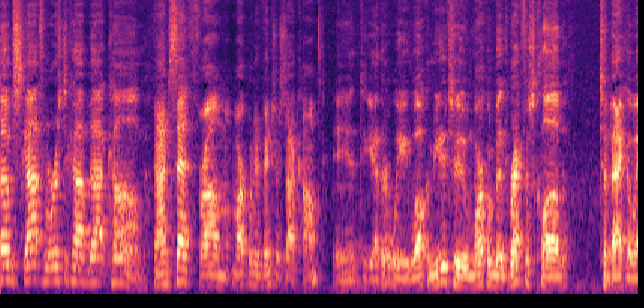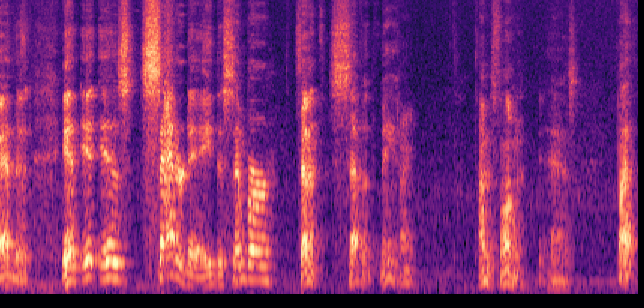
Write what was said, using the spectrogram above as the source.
I'm Scott from Aristocob.com. And I'm Seth from MarkwoodAdventures.com. And together we welcome you to Markwood Men's Breakfast Club Tobacco Advent. And it is Saturday, December Seventh. 7th. Man, right. Time has flown. it has. But,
